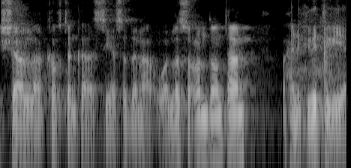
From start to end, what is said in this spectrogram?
Insha allah kaftanka siyaasadana waad la socon doontaan. Waxaan kaga tegayaa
